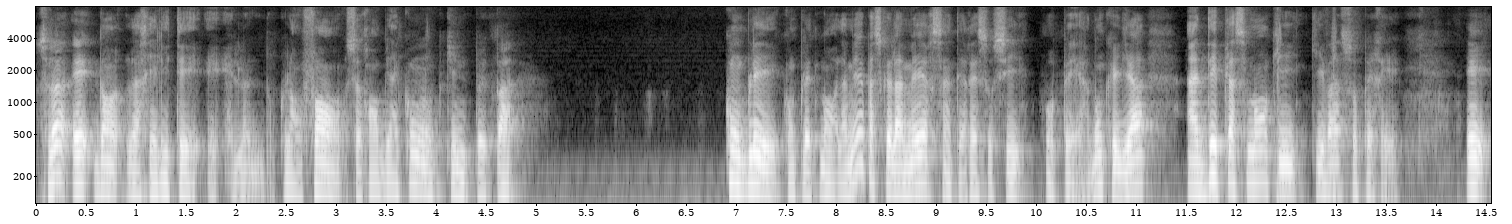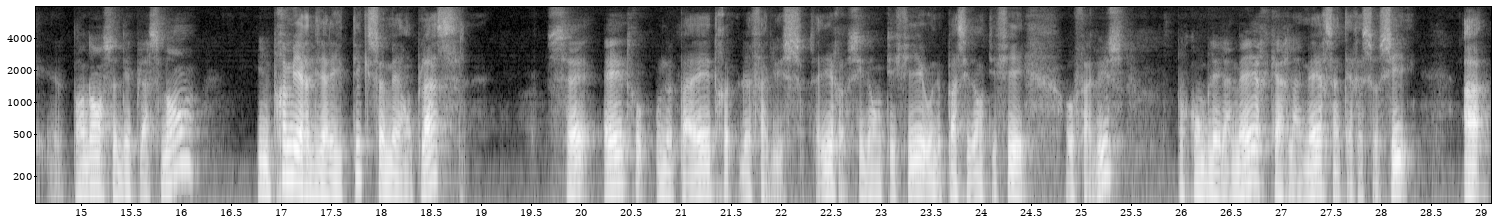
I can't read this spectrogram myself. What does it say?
cela est dans la réalité. Et donc l'enfant se rend bien compte qu'il ne peut pas combler complètement la mère parce que la mère s'intéresse aussi au Père. Donc il y a un déplacement qui, qui va s'opérer. Et pendant ce déplacement, une première dialectique se met en place, c'est être ou ne pas être le phallus, c'est-à-dire s'identifier ou ne pas s'identifier au phallus pour combler la mère, car la mère s'intéresse aussi à,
